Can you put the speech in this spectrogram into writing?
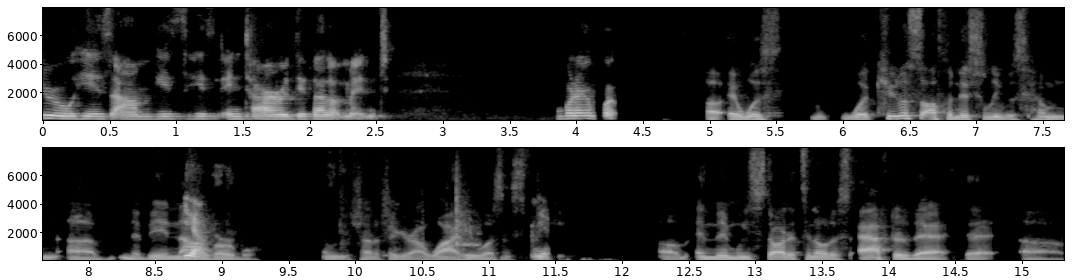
through his um his his entire development? What are what? Uh, it was what cued us off initially was him uh, being nonverbal, yes. and we were trying to figure out why he wasn't speaking. Yeah. Um, and then we started to notice after that that uh,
